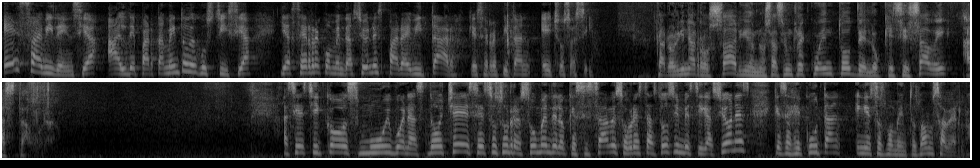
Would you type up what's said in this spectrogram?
esa evidencia al Departamento de Justicia y hacer recomendaciones para evitar que se repitan hechos así. Carolina Rosario nos hace un recuento de lo que se sabe hasta ahora. Así es, chicos, muy buenas noches. Esto es un resumen de lo que se sabe sobre estas dos investigaciones que se ejecutan en estos momentos. Vamos a verlo.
